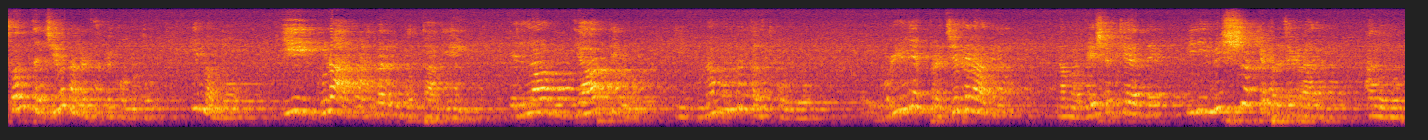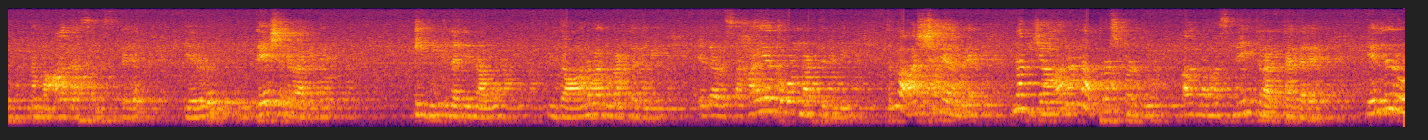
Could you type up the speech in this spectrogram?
ಸ್ವಂತ ಜೀವನ ನಡೆಸಬೇಕು ಅನ್ನೋದು. ಇನ್ನೊಂದು, ಈ ಗುಣ ಎಲ್ಲರಿಗೂ ಗೊತ್ತಾಗಲಿ ಎಲ್ಲ ವಿದ್ಯಾರ್ಥಿಗಳು ಈ ಗುಣವನ್ನು ಕಲಿತ್ಕೊಂಡು ಒಳ್ಳೆಯ ಪ್ರಜೆಗಳಾಗಿ ನಮ್ಮ ದೇಶಕ್ಕೆ ಅಲ್ಲದೆ, ಇಡೀ ವಿಶ್ವಕ್ಕೆ ಪ್ರಜೆಗಳಾಗಿ ಅನ್ನೋದು ನಮ್ಮ ಆಧಾರ್ ಸಂಸ್ಥೆಯ ಎರಡು ಉದ್ದೇಶಗಳಾಗಿದೆ. ಈ ದಿಕ್ಕಿನಲ್ಲಿ ನಾವು ನಿಧಾನವಾಗಿ ಮಾಡ್ತಾ ಇದ್ದೀವಿ ಎಲ್ಲರ ಸಹಾಯ ತಗೊಂಡು ಮಾಡ್ತಿದ್ದೀವಿ ತುಂಬ ಆಶ್ಚರ್ಯ ಅಂದರೆ ನಾವು ಯಾರನ್ನು ಅಪ್ರೋಚ್ ಮಾಡಿದ್ರು ಅವ್ರು ನಮ್ಮ ಸ್ನೇಹಿತರಾಗ್ತಾ ಇದ್ದಾರೆ. ಎಲ್ಲರೂ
